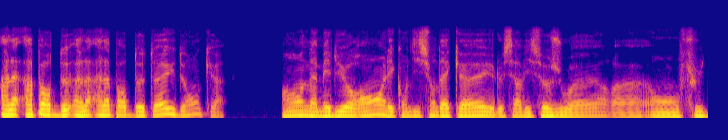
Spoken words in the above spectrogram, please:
à la porte d'Auteuil, donc en améliorant les conditions d'accueil, le service aux joueurs, euh, en, flu-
